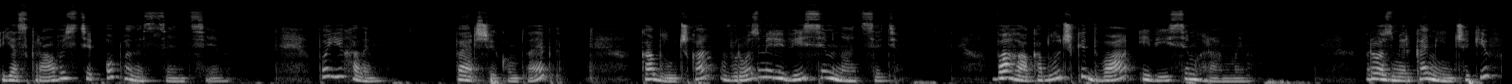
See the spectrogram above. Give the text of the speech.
яскравості опалесценції. Поїхали. Перший комплект каблучка в розмірі 18. Вага каблучки 2,8 грами. Розмір камінчиків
